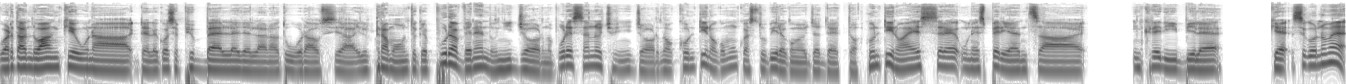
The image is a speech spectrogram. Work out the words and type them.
guardando anche una delle cose più belle della natura, ossia il tramonto, che pur avvenendo ogni giorno, pur essendoci ogni giorno, continua comunque a stupire, come ho già detto, continua a essere un'esperienza incredibile che secondo me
